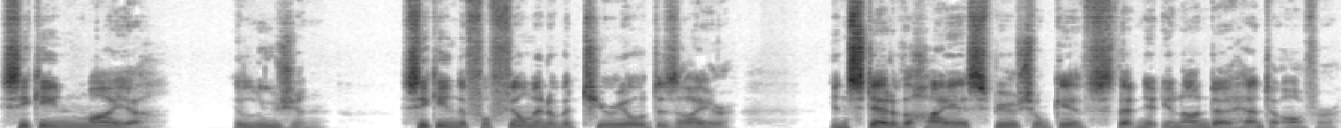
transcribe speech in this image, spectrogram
seeking Maya, illusion, seeking the fulfillment of material desire instead of the highest spiritual gifts that Nityananda had to offer.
